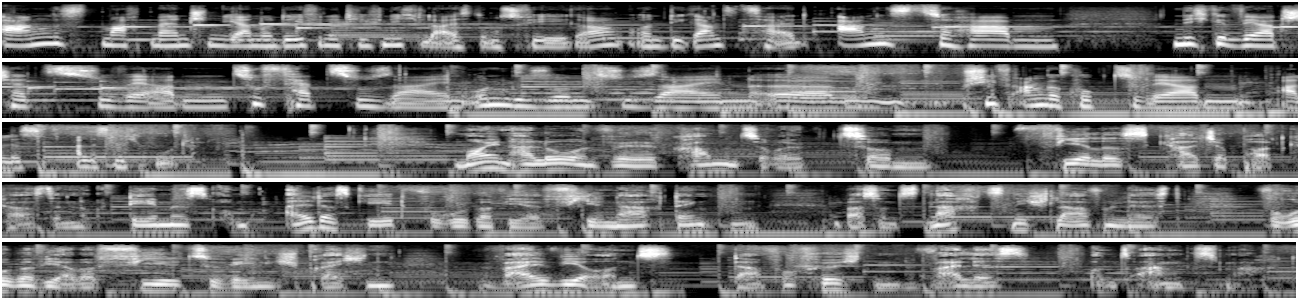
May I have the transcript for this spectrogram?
Angst macht Menschen ja nun definitiv nicht leistungsfähiger. Und die ganze Zeit Angst zu haben, nicht gewertschätzt zu werden, zu fett zu sein, ungesund zu sein, ähm, schief angeguckt zu werden, alles, alles nicht gut. Moin, hallo und willkommen zurück zum Fearless Culture Podcast, in dem es um all das geht, worüber wir viel nachdenken, was uns nachts nicht schlafen lässt, worüber wir aber viel zu wenig sprechen, weil wir uns davor fürchten, weil es uns Angst macht.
